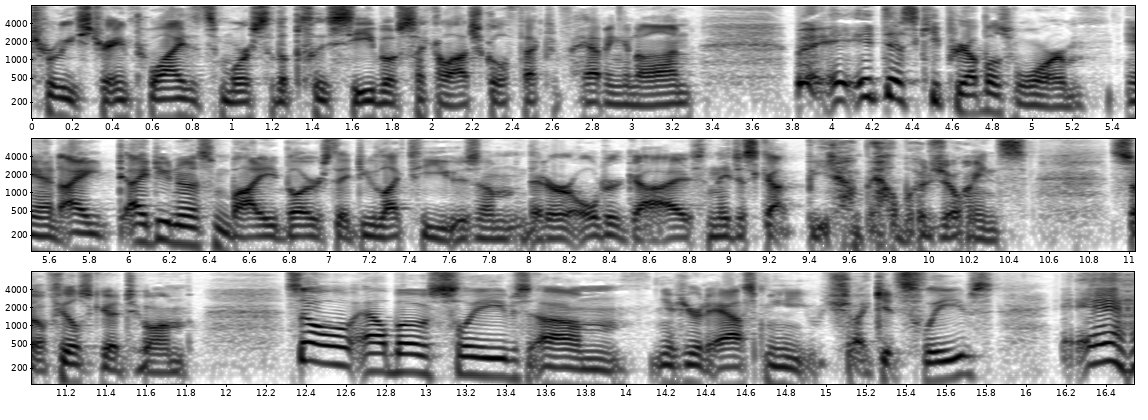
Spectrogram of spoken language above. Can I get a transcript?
truly strength wise. It's more so the placebo psychological effect of having it on. But it, it, does keep your elbows warm. And I, I do know some bodybuilders that do like to use them that are older guys and they just got beat up elbow joints. So it feels good to them. So elbow sleeves, um, if you were to ask me, should I get sleeves? Eh,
